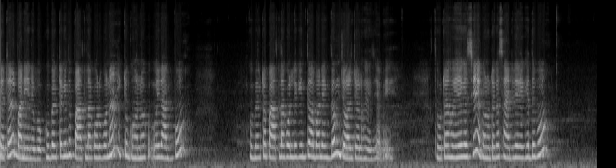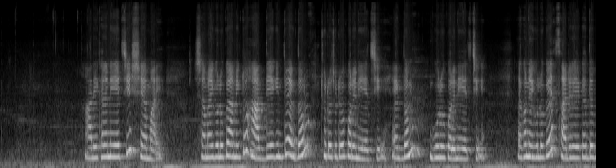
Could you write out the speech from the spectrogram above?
ব্যাটার বানিয়ে নেব। খুব একটা কিন্তু পাতলা করব না, একটু ঘন ওই রাখব। খুব একটা পাতলা করলে কিন্তু আবার একদম জল জল হয়ে যাবে। তো ওটা হয়ে গেছে, এখন ওটাকে সাইডে রেখে দেব। আর এখানে নিয়েছি সেমাই। সেমাইগুলোকে আমি একটু হাত দিয়ে কিন্তু একদম ছোটো ছোটো করে নিয়েছি, একদম গুঁড়ো করে নিয়েছি। এখন এগুলোকে সাইডে রেখে দেব।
